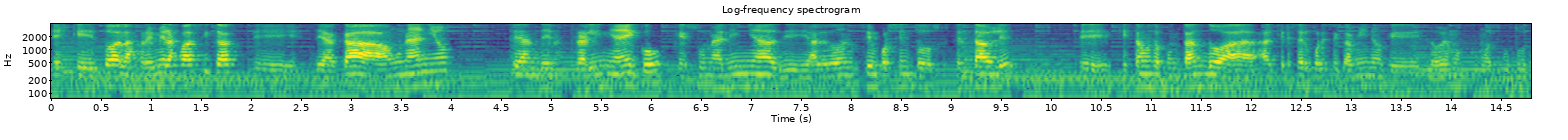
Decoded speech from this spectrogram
es que todas las remeras básicas de acá a un año sean de nuestra línea Eco, que es una línea de algodón 100% sustentable, eh, que estamos apuntando a, crecer por ese camino que lo vemos como el futuro.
